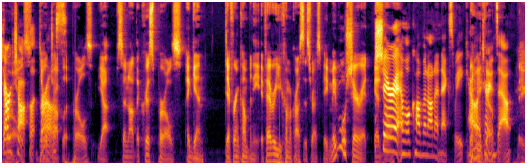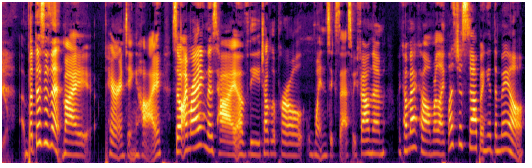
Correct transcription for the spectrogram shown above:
Dark pearls. chocolate dark pearls. chocolate pearls. Yeah, so not the crisp pearls. Again, different company. If ever you come across this recipe, maybe we'll share it. Share it and we'll comment on it next week how it you go. turns out. There you go. But this isn't my parenting high. So I'm riding this high of the chocolate pearl win success. We found them. We come back home. We're like, let's just stop and get the mail.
